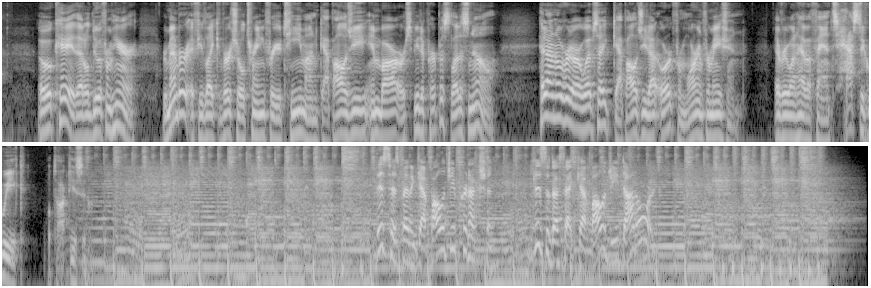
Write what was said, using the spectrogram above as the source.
okay that'll do it from here Remember, if you'd like virtual training for your team on Gapology, IMBAR, or Speed of Purpose, let us know. Head on over to our website, gapology.org, for more information. Everyone have a fantastic week. We'll talk to you soon. This has been a Gapology production. Visit us at gapology.org.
